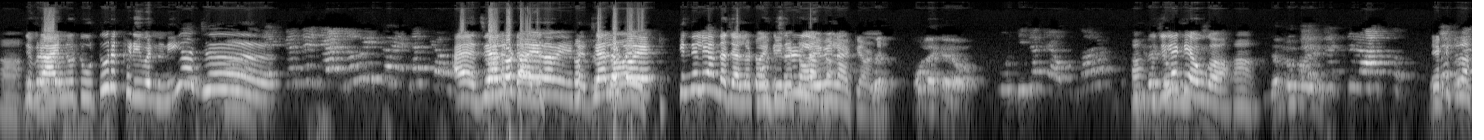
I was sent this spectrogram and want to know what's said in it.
ਹਾਂ। ਯੁਵਰਾਜ ਨੂੰ ਟੂਟੂ ਰੱਖੜੀ ਬੰਨਣੀ ਅੱਜ। ਐ ਜੈਲੋ ਟੋਏ ਦਾ ਵੇਖ ਜੈਲੋ ਟੋਏ। ਕਿੰਨੇ ਲਿਆਂਦਾ ਜੈਲੋ ਟੋਏ? ਕਿਸੇ ਨੇ ਟੋਏ ਵੀ ਲੈ ਕੇ ਆਉਣੇ। ਉਹ ਲੈ ਕੇ ਆਇਆ ਹਾਂ। ਦੂਜੀ ਲੈ ਕੇ ਆਊਗਾ? ਹਾਂ। ਜੱਲੂ ਇੱਕ ਟਰੱਕ।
